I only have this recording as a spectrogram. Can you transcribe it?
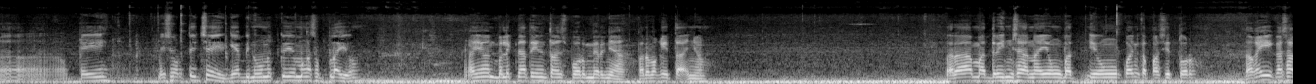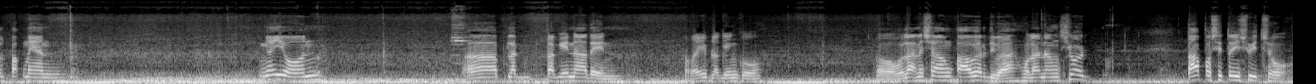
Ah, okay. May shortage siya eh. Kaya binunot ko yung mga supply oh. Ngayon, balik natin yung transformer niya para makita nyo. Para madrain sana yung bat yung kwan capacitor. Okay, kasalpak na yan. Ngayon, ah plug plug in natin. Okay, plug in ko. Oh, wala na siyang power, di ba? Wala nang short. Tapos ito yung switch oh.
